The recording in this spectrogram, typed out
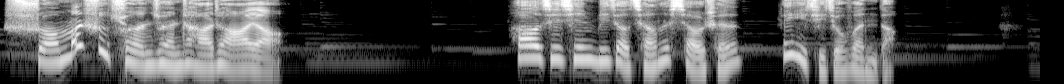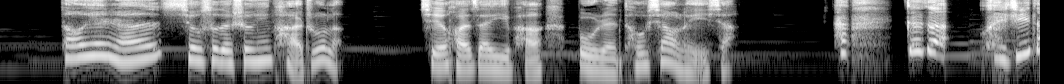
什么是圈圈叉叉呀？好奇心比较强的小陈立即就问道。唐嫣然羞涩的声音卡住了，秦淮在一旁不忍偷笑了一下：“哈，哥哥，我知道。”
